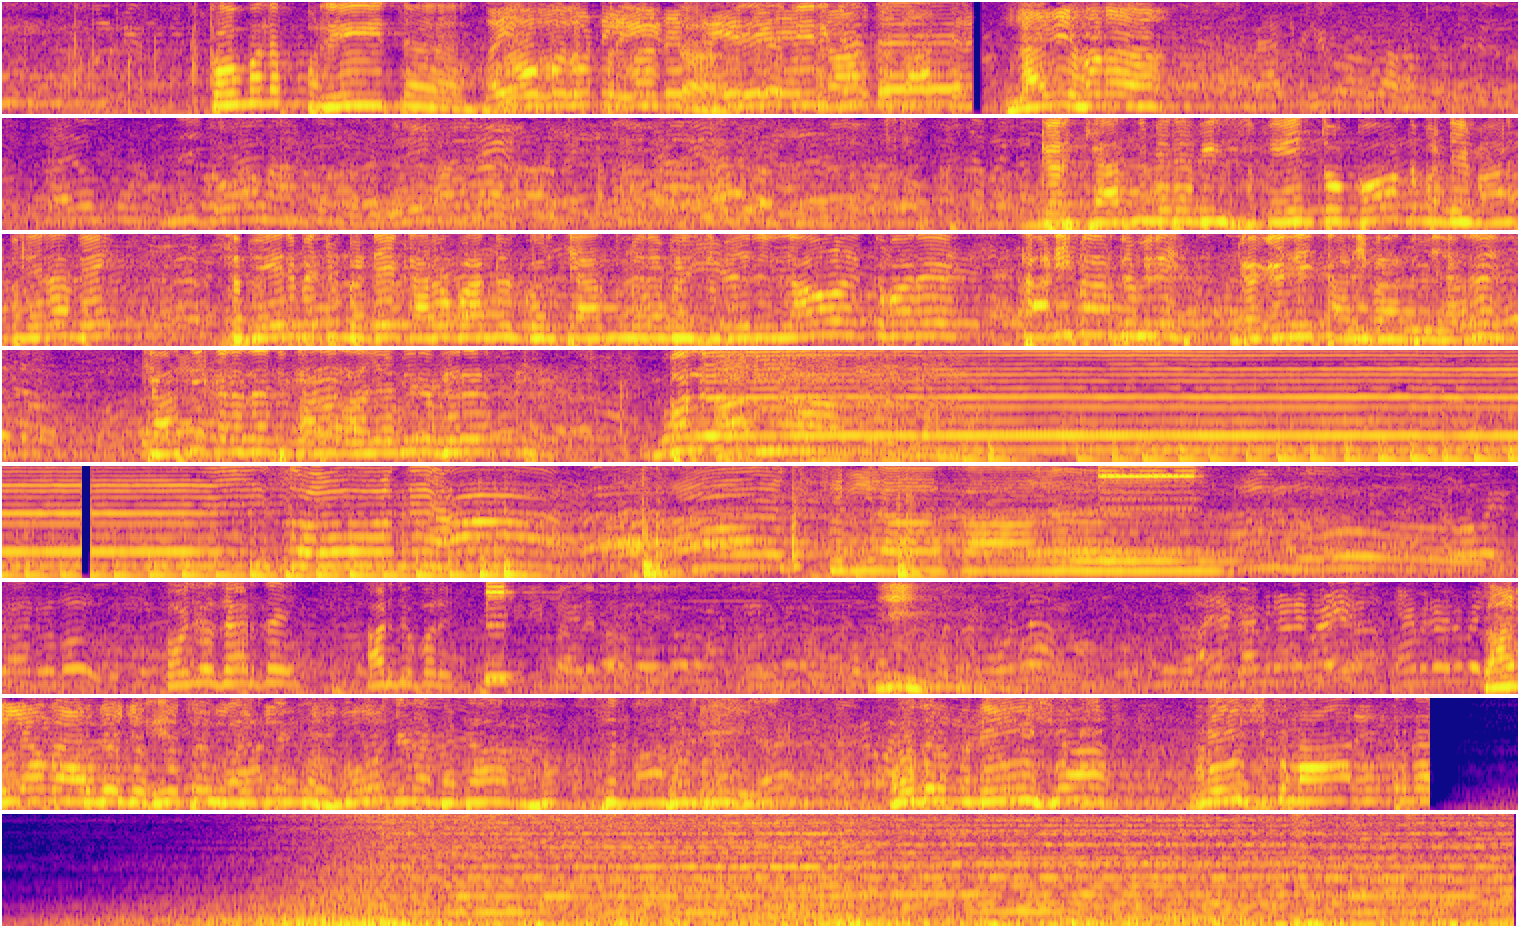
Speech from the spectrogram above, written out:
ਕੋਮਲਪ੍ਰੀਤ। ਕੋਮਲਪ੍ਰੀਤ। ਲੈ ਵੀ ਹੁਣ। ਗੁਰਚਰਨ ਮੇਰੇ ਵੀਰ ਸਪੇਨ ਤੋਂ ਬਹੁਤ ਵੱਡੇ ਮਾਣ ਪਲੇਅਰਾਂ ਦੇ। ਸਪੇਨ ਵਿੱਚ ਵੱਡੇ ਕਾਰੋਬਾਰ ਨੇ ਗੁਰਚਰਨ ਮੇਰਾ ਵੀਰ ਸਪੇਨ ਲਾਓ ਇੱਕ ਵਾਰ ਤਾੜੀ ਮਾਰ ਦਿਓ ਵੀਰੇ। ਗਗਨ ਲਈ ਤਾੜੀ ਮਾਰ ਦਿਓ ਯਾਰ। ਚੜ੍ਹਦੀ ਕਲਾ ਦਾ ਜਕਾਰਾ ਲਾਇਆ ਵੀਰੇ ਫਿਰ। ਬੱਲੇ! ਸੋਨਿਹਾ ਸਤਿ ਸ੍ਰੀ ਅਕਾਲ। ਹੋ ਜਾਓ ਸਾਈਡ ਤੇ ਹਟ ਜਾਓ ਪਰੇ। ਜੀ। ਤਾੜੀਆਂ ਮਾਰਦੇ ਇਹ ਤੋਂ ਬਾਅਦ ਇੱਕ ਹੋਰ ਜਿਹੜਾ ਵੱਡਾ ਹੋ- ਸਨਮਾਨ ਹੋਣ ਜਾ ਰਿਹਾ ਹੈ। ਉਧਰ ਮਨੀਸ਼ ਮਨੀਸ਼ ਕੁਮਾਰ ਇੰਟਰਨੈਟ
